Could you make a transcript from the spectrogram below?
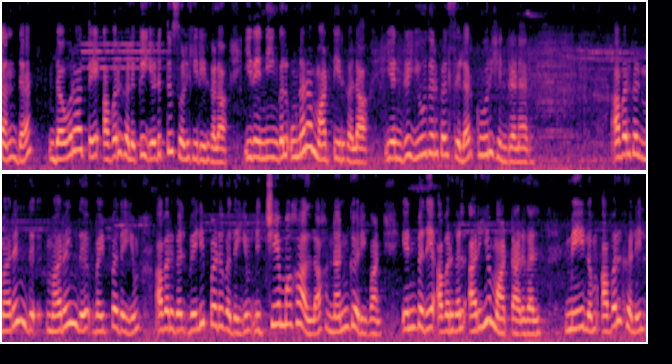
தந்த தௌராத்தை அவர்களுக்கு எடுத்து சொல்கிறீர்களா? இதை நீங்கள் உணர மாட்டீர்களா என்று யூதர்கள் சிலர் கூறுகின்றனர். அவர்கள் மறைந்து மறைந்து வைப்பதையும் அவர்கள் வெளிப்படுவதையும் நிச்சயமாக அல்லாஹ் நன்கறிவான் என்பதை அவர்கள் அறிய மாட்டார்கள். மேலும் அவர்களில்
